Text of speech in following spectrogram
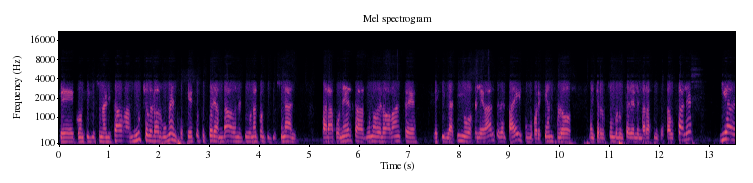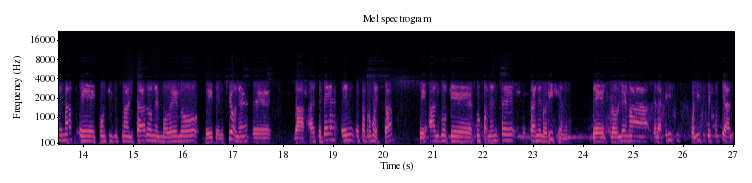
que constitucionalizaba muchos de los argumentos que estos sectores han dado en el Tribunal Constitucional para oponerse a algunos de los avances legislativos relevantes del país, como por ejemplo la interrupción voluntaria del embarazo intracausales, y además eh, constitucionalizaron el modelo de pensiones de las AFP en esta propuesta, que algo que justamente está en el origen del problema de la crisis política y social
